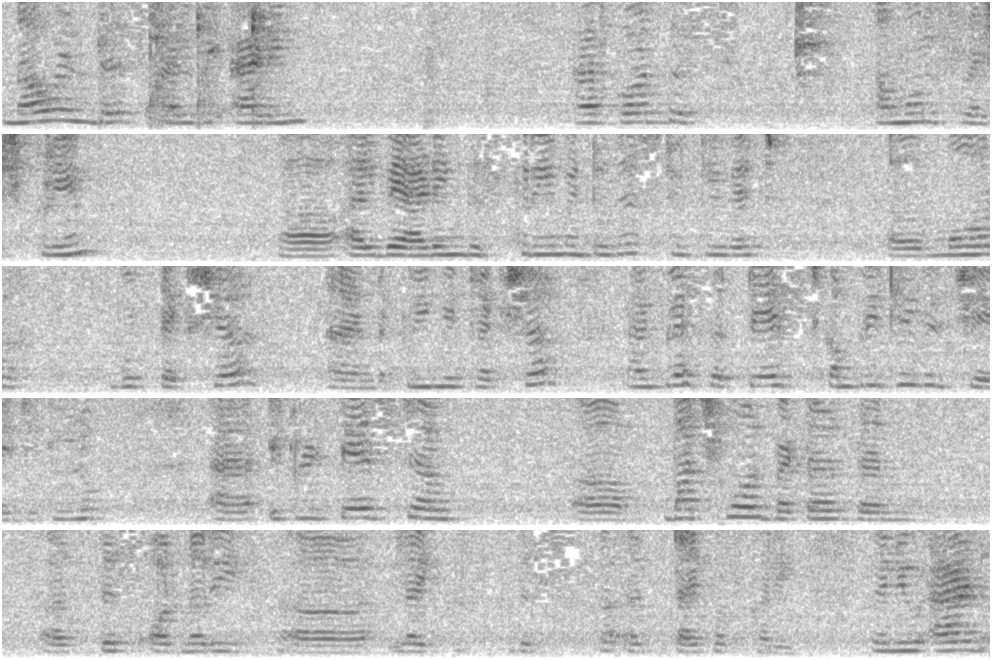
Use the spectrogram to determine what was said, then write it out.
Now in this I'll be adding, I've got this Amul fresh cream uh, I'll be adding this cream into this to give it uh, more good texture and creamy texture and plus the taste completely will change it will look it will taste uh, uh, much more better than uh, this ordinary uh, like this uh, type of curry. When you add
